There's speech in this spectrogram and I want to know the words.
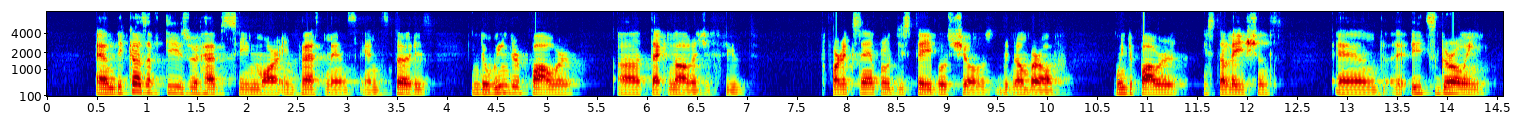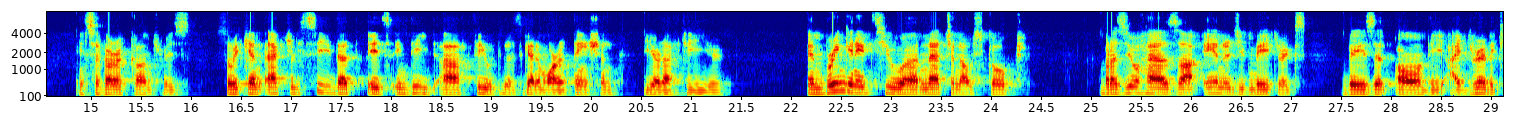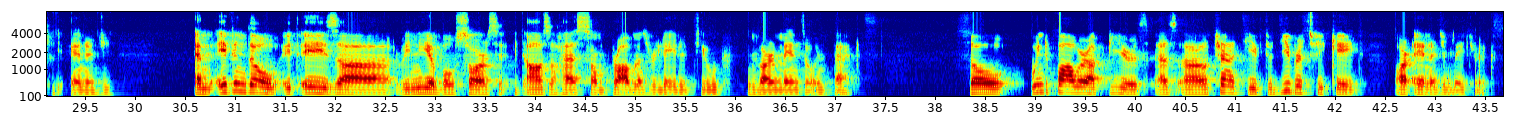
And because of this, we have seen more investments and studies in the wind power uh, technology field. For example, this table shows the number of wind power installations and uh, it's growing in several countries. So we can actually see that it's indeed a field that's getting more attention year after year. And bringing it to a national scope, Brazil has an energy matrix based on the hydraulic energy. And even though it is a renewable source, it also has some problems related to environmental impacts. So wind power appears as an alternative to diversify our energy matrix.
